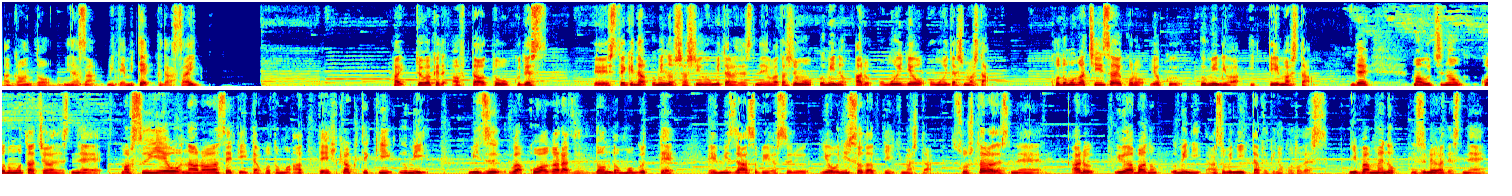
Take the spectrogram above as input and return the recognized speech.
アカウント皆さん見てみてください。はい。というわけでアフタートークです。えー、素敵な海の写真を見たらですね、私も海のある思い出を思い出しました。子供が小さい頃、よく海には行っていました。で、まあ、うちの子供たちはですね、まあ、水泳を習わせていたこともあって、比較的海、水は怖がらず、どんどん潜って、え水遊びをするように育っていきました。そしたらですね、ある岩場の海に遊びに行った時のことです。2番目の娘がですね、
